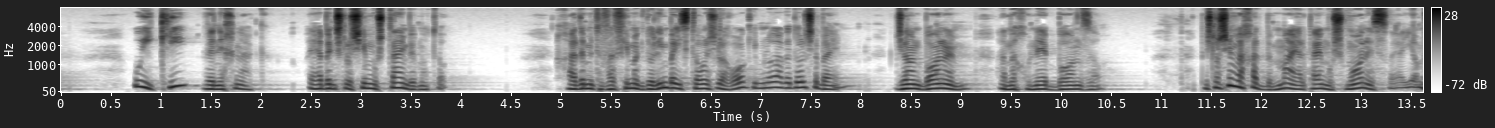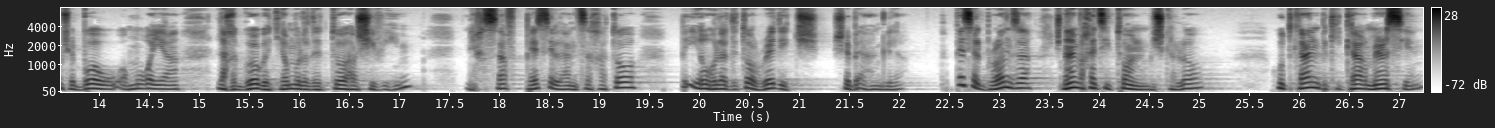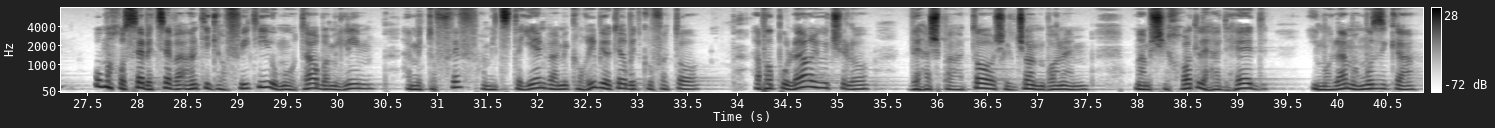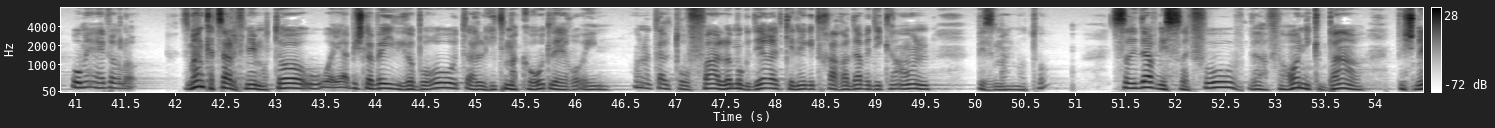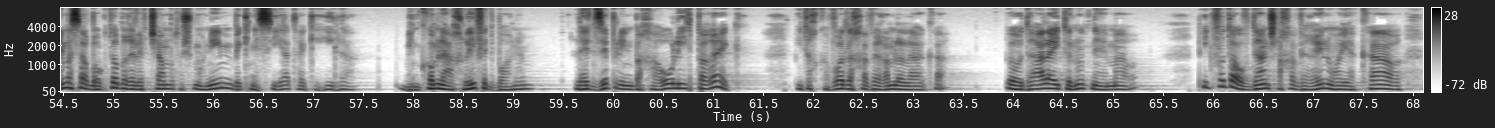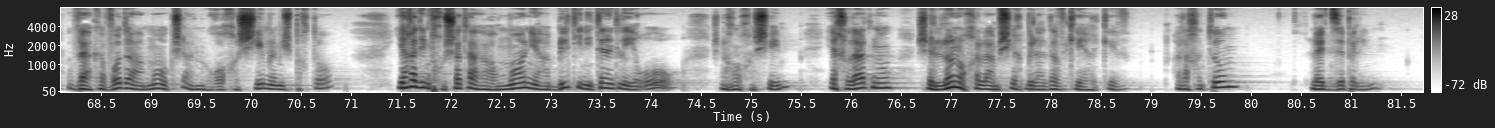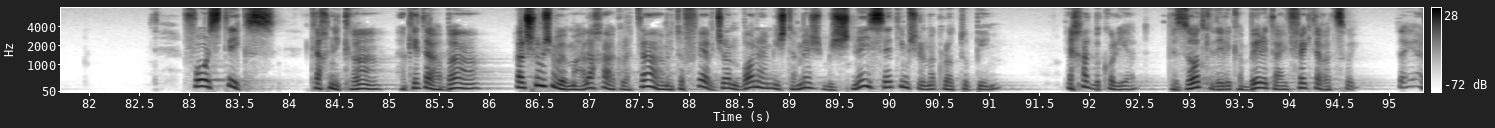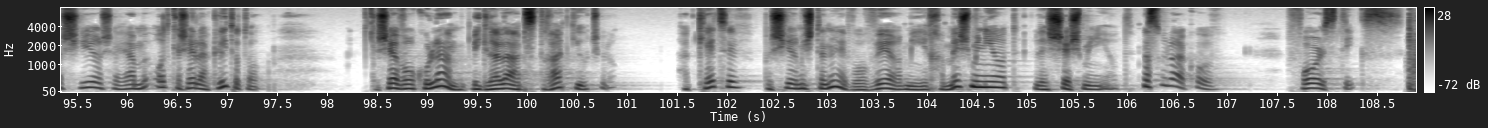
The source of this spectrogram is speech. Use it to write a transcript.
הוא הקיא ונחנק. היה בן 32 במותו. אחד המתופפים הגדולים בהיסטוריה של הרוק, אם לא הגדול שבהם, ג'ון בונם, המכונה בונזו. ב-31 במאי 2018, היום שבו הוא אמור היה לחגוג את יום הולדתו ה-70, נחשף פסל להנצחתו בעיר הולדתו רדיץ' שבאנגליה. פסל ברונזה, שניים וחצי טון משקלו, הותקן בכיכר מרסיאן. הוא מכוסה בצבע אנטי גרפיטי ומעוטר במילים המתופף, המצטיין והמקורי ביותר בתקופתו. הפופולריות שלו והשפעתו של ג'ון בונם ממשיכות להדהד עם עולם המוזיקה ומעבר לו. זמן קצר לפני מותו הוא היה בשלבי התגברות על התמכרות להרואין. הוא נטל תרופה לא מוגדרת כנגד חרדה ודיכאון בזמן מותו. שרידיו נשרפו והעפרון נקבר ב-12 באוקטובר 1980 בכנסיית הקהילה. במקום להחליף את בונם, לד זפלין בחרו להתפרק, מתוך כבוד לחברם ללהקה. בהודעה לעיתונות נאמר, בעקבות האובדן של חברנו היקר והכבוד העמוק שאנו רוחשים למשפחתו, יחד עם תחושת ההרמוניה הבלתי ניתנת לערעור שאנחנו חשים, החלטנו שלא נוכל להמשיך בלעדיו כהרכב. על החתום, לד זפלין. Four Sticks, כך נקרא הקטע הבא, על שום שבמהלך ההקלטה המתופף ג'ון בונם השתמש בשני סטים של מקלות תופים, אחד בכל יד, וזאת כדי לקבל את האפקט הרצוי. זה היה שיר שהיה מאוד קשה להקליט אותו. קשה עבור כולם, בגלל האבסטרקטיות שלו. הקצב בשיר משתנה ועובר מחמש מיניות לשש מיניות. נסו לעקוב. Four sticks.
